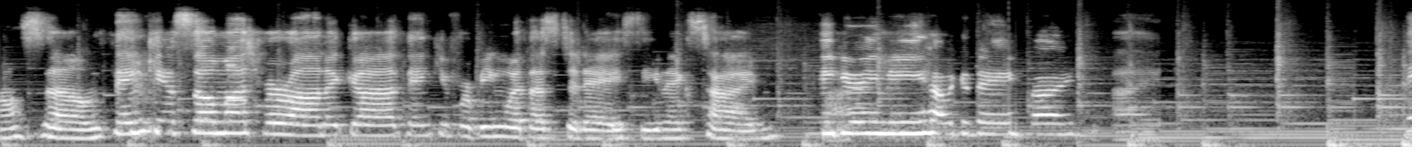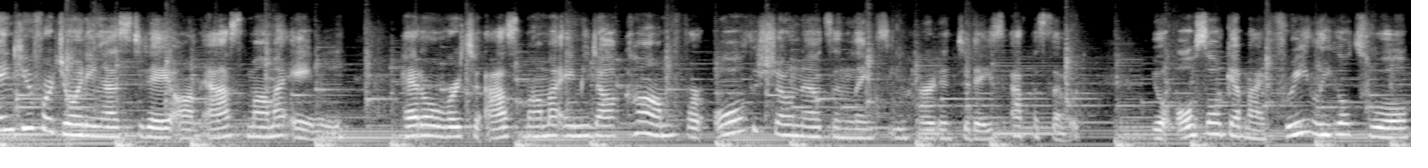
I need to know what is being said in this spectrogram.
Awesome. Thank you so much, Veronica. Thank you for being with us today. See you next time. Thank Bye. you, Amy. Have a good day. Bye. Bye. Thank you for joining us today on Ask Mama Amy. Head over to askmamaamy.com for all the show notes and links you heard in today's episode. You'll also get my free legal tool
